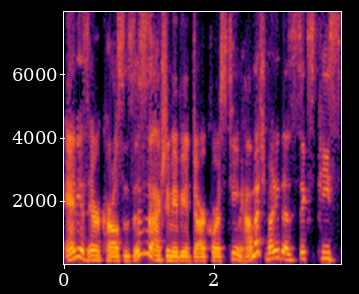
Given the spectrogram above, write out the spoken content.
and he has Eric Carlson. So this is actually maybe a dark horse team. How much money does Sixpence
